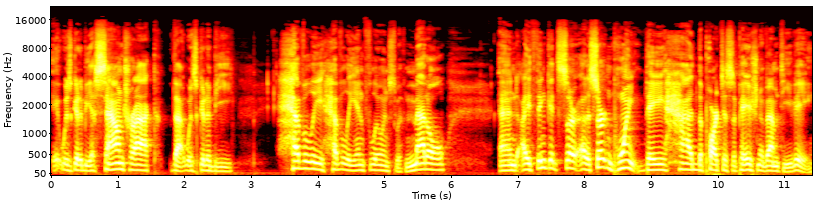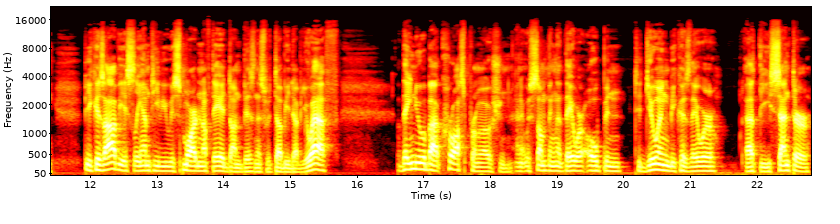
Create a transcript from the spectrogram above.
It was going to be a soundtrack that was going to be heavily, heavily influenced with metal. And I think it's at a certain point they had the participation of MTV because obviously MTV was smart enough they had done business with WWF. They knew about cross promotion and it was something that they were open to doing because they were at the center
